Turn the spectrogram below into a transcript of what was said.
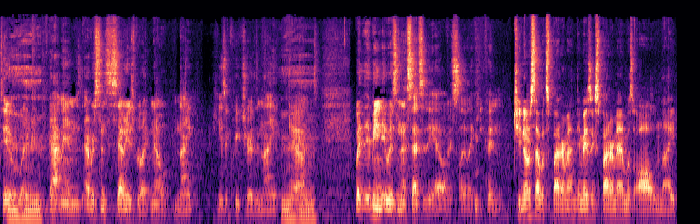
too. Like mm-hmm. Batman, ever since the seventies, we're like, no, night. He's a creature of the night. Yeah. And but I mean, it was a necessity. Obviously, like he couldn't. Do you notice that with Spider-Man? The Amazing Spider-Man was all night.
